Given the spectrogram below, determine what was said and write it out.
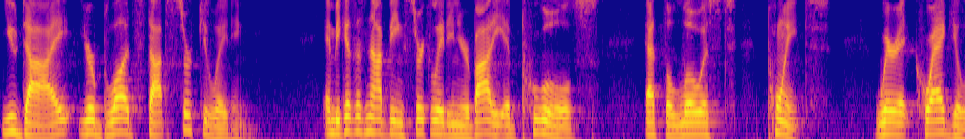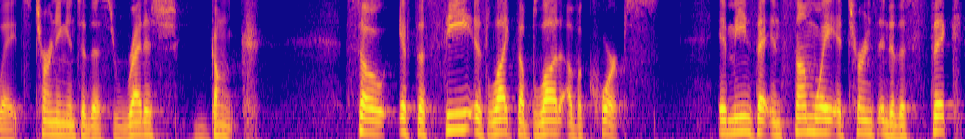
you die, your blood stops circulating. And because it's not being circulated in your body, it pools at the lowest point where it coagulates, turning into this reddish gunk. So if the sea is like the blood of a corpse, it means that in some way it turns into this thick,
